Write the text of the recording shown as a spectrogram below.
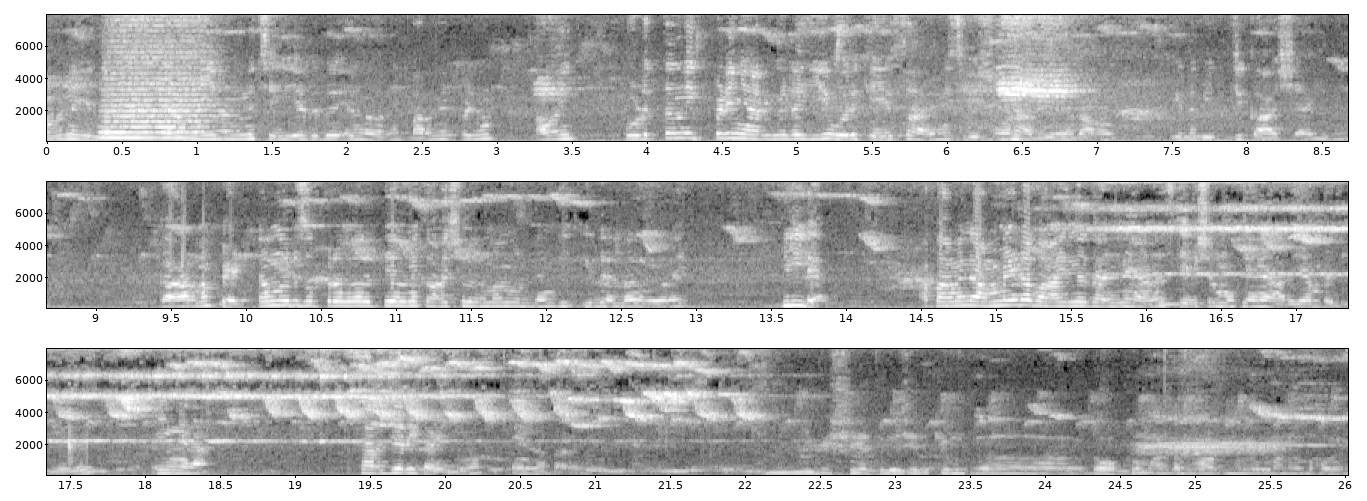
അവനെ നീ അങ്ങനെ ചെയ്യരുത് എന്ന് പറഞ്ഞു. പറഞ്ഞപ്പോഴും അവൻ കൊടുത്തെന്ന് ഇപ്പോഴും ഞാൻ അറിഞ്ഞില്ല ഈ ഒരു കേസ് ആയതിനു ശേഷമാണ് അറിയുന്നത് അവൻ ഇത് വിറ്റ് കാശായിരുന്നു കാരണം പെട്ടെന്ന് ഒരു സുപ്രഭാതത്തിൽ അവന് കാശ് വരണമെന്നുണ്ടെങ്കിൽ ഇതല്ലാതെ വേറെ ഇല്ല. അപ്പൊ അവന്റെ അമ്മയുടെ വായിന്ന് തന്നെയാണ് സ്റ്റേഷൻ മുഖേന അറിയാൻ പറ്റിയത്. ഇങ്ങനെ സർജറി കഴിഞ്ഞു എന്ന് പറഞ്ഞു. ഈ വിഷയത്തിൽ ശരിക്കും ഡോക്ടർമാരുടെ ഭാഗത്തു നിന്നുള്ള മനോഭാവം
